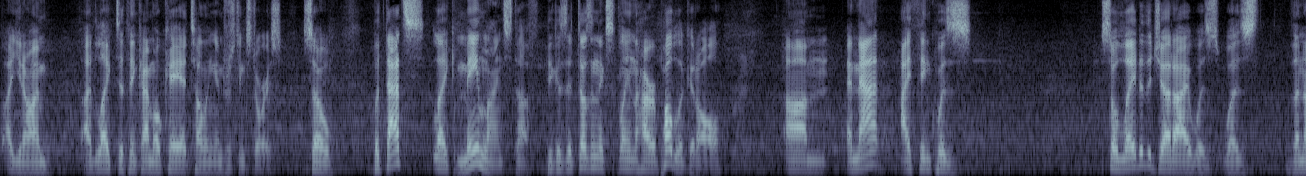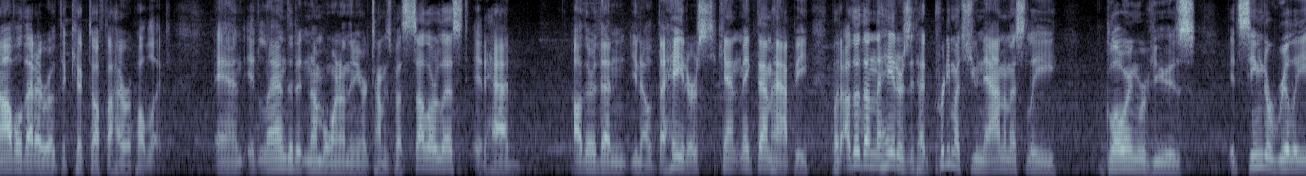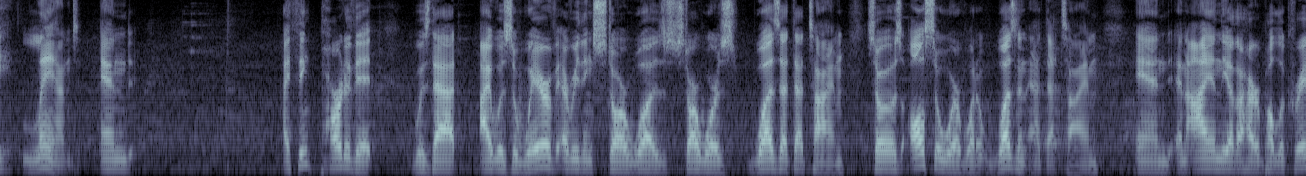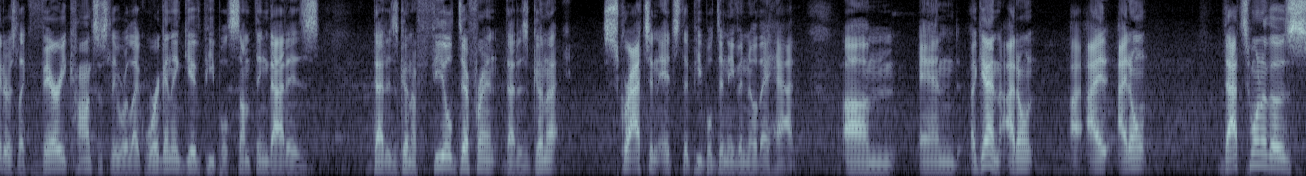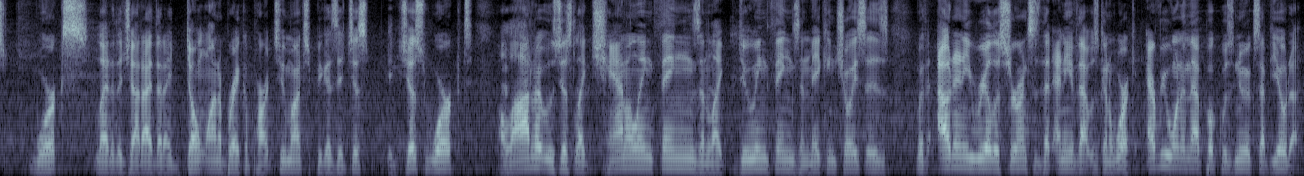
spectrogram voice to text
you know I'm I'd like to think I'm okay at telling interesting stories. So, but that's like mainline stuff because it doesn't explain the High Republic at all. Um, and that I think was so. Light of the Jedi was was the novel that I wrote that kicked off the High Republic, and it landed at number one on the New York Times bestseller list. It had other than you know the haters, you can't make them happy, but other than the haters, it had pretty much unanimously glowing reviews. It seemed to really land, and I think part of it was that I was aware of everything Star was Star Wars was at that time. So I was also aware of what it wasn't at that time. And and I and the other High Republic creators like very consciously were like we're going to give people something that is that is going to feel different, that is going to scratch an itch that people didn't even know they had. Um, and again, I don't I, I don't that's one of those works light of the jedi that i don't want to break apart too much because it just it just worked. A lot of it was just like channeling things and like doing things and making choices without any real assurances that any of that was going to work. Everyone in that book was new except yoda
